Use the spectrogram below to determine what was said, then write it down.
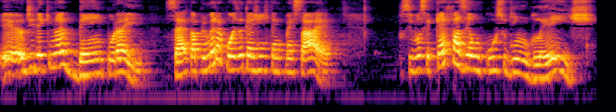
eu diria que não é bem por aí, certo? A primeira coisa que a gente tem que pensar é, se você quer fazer um curso de inglês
